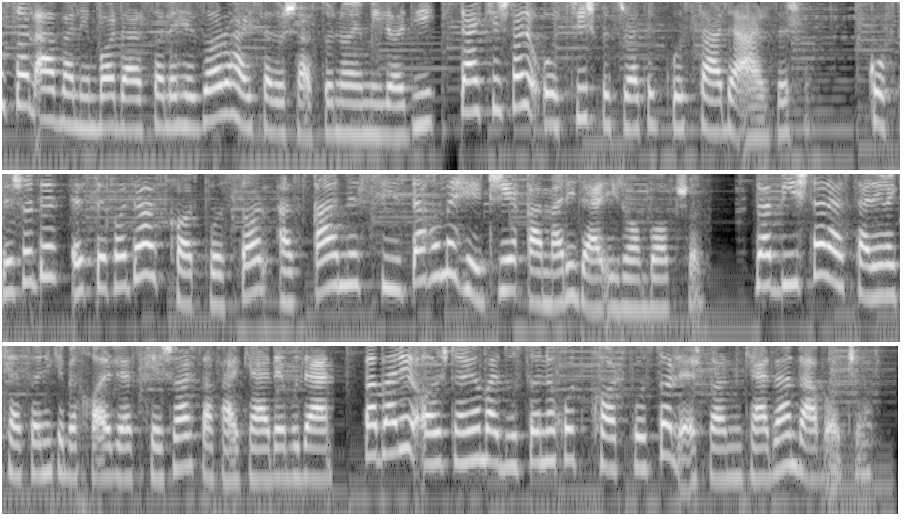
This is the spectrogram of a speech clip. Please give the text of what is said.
پستال اولین بار در سال 1869 میلادی در کشور اتریش به صورت گسترده عرضه شد. گفته شده استفاده از کارت پستال از قرن 13 هجری قمری در ایران باب شد و بیشتر از طریق کسانی که به خارج از کشور سفر کرده بودند و برای آشنایان و دوستان خود کارت پستال ارسال می‌کردند رواج یافت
